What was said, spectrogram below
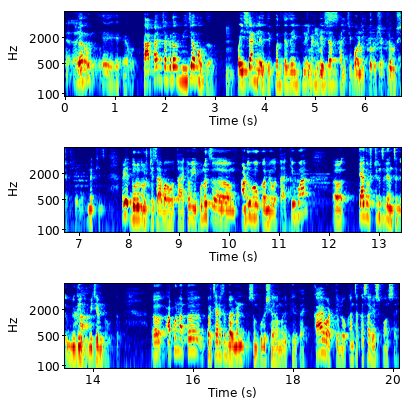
तर काकांच्याकडे विजन होतं. पैसे आणले होते पण त्याचं इम्प्लिमेंटेशन खालची बॉडी करू शकते करू शकले नाही. नक्कीच. म्हणजे दूरदृष्टीचा अभाव होता किंवा एकूणच अनुभव कमी होता किंवा त्या दृष्टीनं त्यांचं विधि-. विजन नव्हतं. आपण आता प्रचाराच्या दरम्यान संपूर्ण शहरामध्ये फिरताय. काय वाटते लोकांचा कसा रिस्पॉन्स आहे?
